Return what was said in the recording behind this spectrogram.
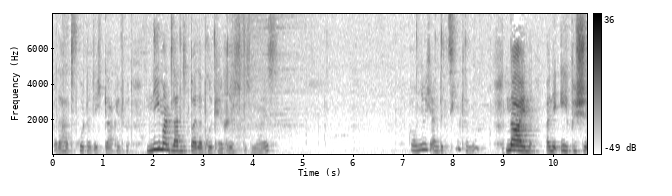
Weil da hat Fortnite echt gar keinen Spaß. Niemand landet bei der Brücke richtig nice. Warum nehme ich einen Benzinkamin? Nein, eine epische,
